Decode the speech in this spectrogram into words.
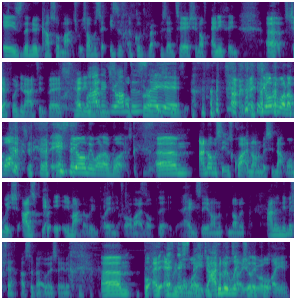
is the Newcastle match, which obviously isn't a good representation of anything uh, Sheffield United based. Heading Why did you have to say it? Sorry, it's the only one I've watched. It's the only one I've watched. Um, and obviously, it was quite anonymous in that one, which as yeah. he might not have been playing it for all I know, hence the anon- non- anonymity. That's a better way of saying it. Um, but everyone stage, was. You could have literally put playing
